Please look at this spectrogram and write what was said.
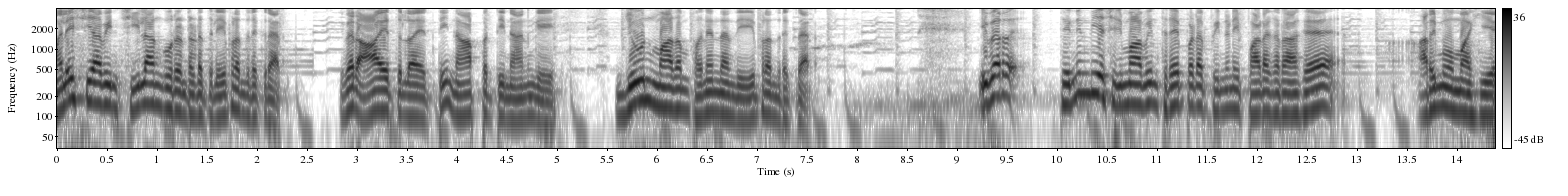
மலேசியாவின் சீலாங்கூர் என்ற இடத்திலே பிறந்திருக்கிறார். இவர் ஆயிரத்தி தொள்ளாயிரத்தி நாற்பத்தி நான்கு ஜூன் மாதம் பதினைந்தாம் தேதி பிறந்திருக்கிறார். இவர் தென்னிந்திய சினிமாவின் திரைப்பட பின்னணி பாடகராக அறிமுகமாகிய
